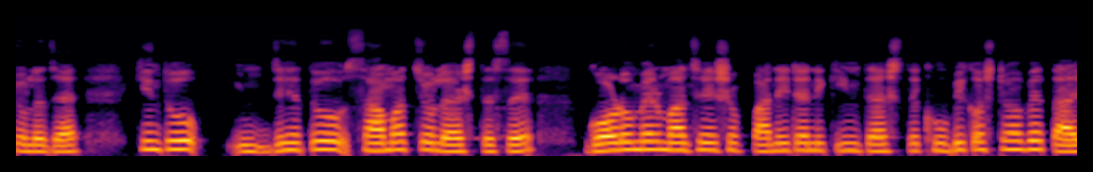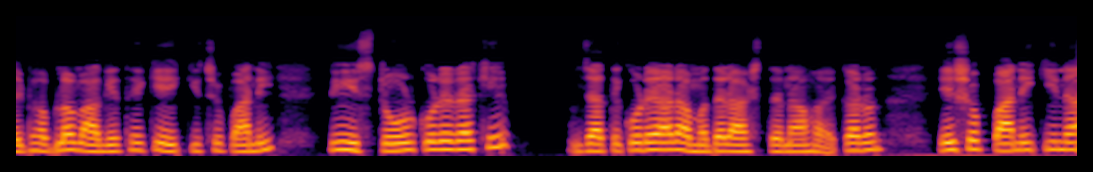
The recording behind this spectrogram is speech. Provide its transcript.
চলে যায়। কিন্তু যেহেতু সামার চলে আসতেছে, গরমের মাঝে এসব পানি টানি কিনতে আসতে খুবই কষ্ট হবে, তাই ভাবলাম আগে থেকে এই কিছু পানি নিয়ে স্টোর করে রাখি, যাতে করে আর আমাদের আসতে না হয়। কারণ এসব পানি কিনা,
